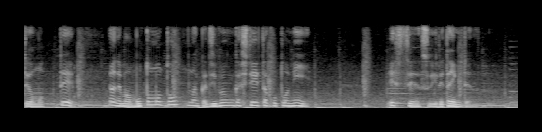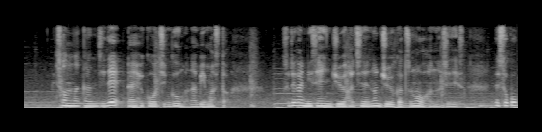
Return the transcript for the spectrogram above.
て思ってなのでまあもともとなんか自分がしていたことにエッセンス入れたいみたいなそんな感じでライフコーチングを学びました。それが2018年の10月のお話です。でそこ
